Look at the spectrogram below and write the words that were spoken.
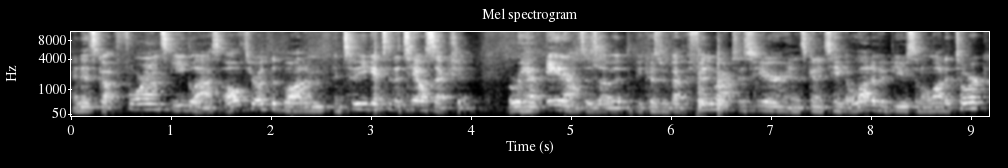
And it's got 4 ounce E-glass all throughout the bottom until you get to the tail section, where we have 8 ounces of it because we've got the fin boxes here and it's going to take a lot of abuse and a lot of torque.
